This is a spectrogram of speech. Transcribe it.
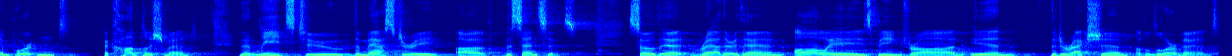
important accomplishment that leads to the mastery of the senses. So that rather than always being drawn in the direction of allurement,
